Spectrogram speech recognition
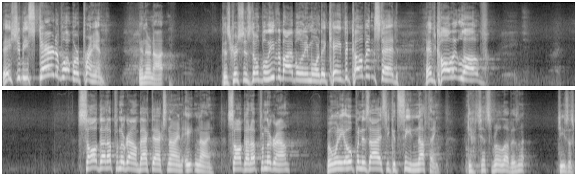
They should be scared of what we're praying. And they're not. Because Christians don't believe the Bible anymore. They cave to COVID instead and call it love. Saul got up from the ground, back to Acts 9, 8 and 9. Saul got up from the ground, but when he opened his eyes, he could see nothing. That's real love, isn't it? Jesus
